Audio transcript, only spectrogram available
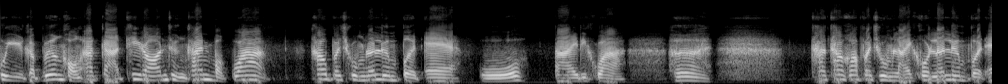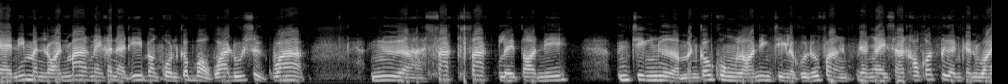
คุยเกี่ยวกับเรื่องของอากาศที่ร้อนถึงขั้นบอกว่า เข้าประชุมแล้วลืมเปิดแอร์โอ้ตายดีกว่า เฮ้ยถ้าถ้าเข้าประชุมหลายคนแล้วลืมเปิดแอร์นี่มันร้อนมากในขณะที่บางคนก็บอกว่ารู้สึกว่า เหงื่อซักซักเลยตอนนี้ จริงๆเหงื่อมันก็คงร้อนจริงๆแหละคุณผู้ฟังยังไงซะเขาก็เตือนกันไว้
